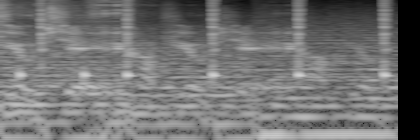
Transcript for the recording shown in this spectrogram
Future.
